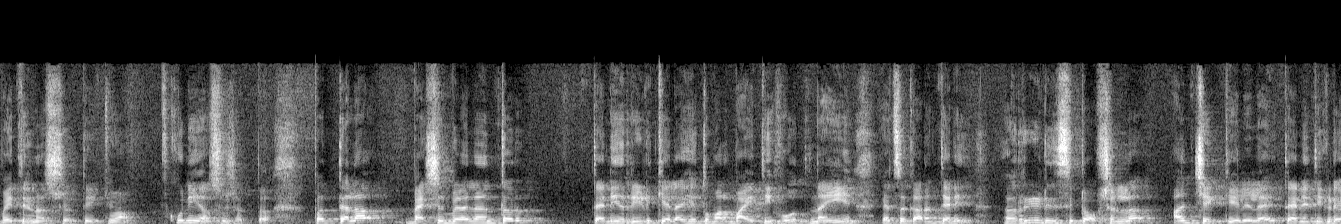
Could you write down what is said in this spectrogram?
मैत्रीण असू शकते किंवा कुणी असू शकतं पण त्याला मॅसेज मिळाल्यानंतर त्यांनी रीड केला हे तुम्हाला माहिती होत नाही आहे याचं कारण त्याने रीड रिसिप्ट ऑप्शनला अनचेक केलेलं आहे. त्याने तिकडे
